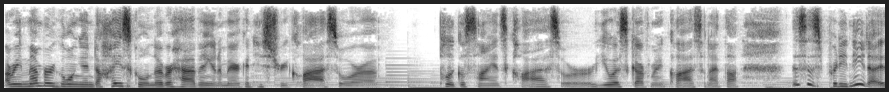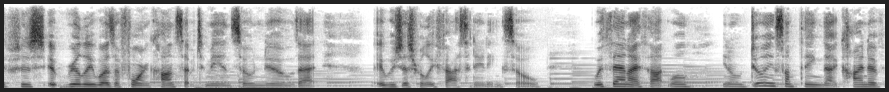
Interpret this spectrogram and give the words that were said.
I remember going into high school never having an American history class or a political science class or U.S. government class, and I thought this is pretty neat. I just, it really was a foreign concept to me and so new that it was just really fascinating. So, with then I thought, well, you know, doing something that kind of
